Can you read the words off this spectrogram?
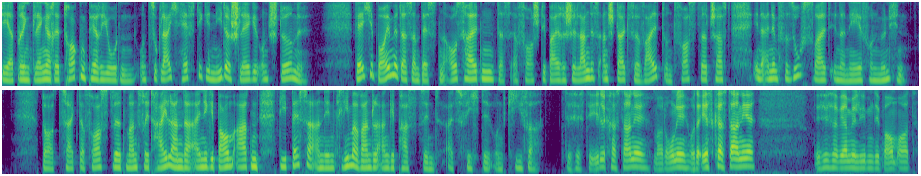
Der bringt längere Trockenperioden und zugleich heftige Niederschläge und Stürme. Welche Bäume das am besten aushalten, das erforscht die Bayerische Landesanstalt für Wald- und Forstwirtschaft in einem Versuchswald in der Nähe von München. Dort zeigt der Forstwirt Manfred Heilander einige Baumarten, die besser an den Klimawandel angepasst sind als Fichte und Kiefer. Das ist die Edelkastanie, Maroni oder Esskastanie. Das ist eine wärmeliebende Baumart.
